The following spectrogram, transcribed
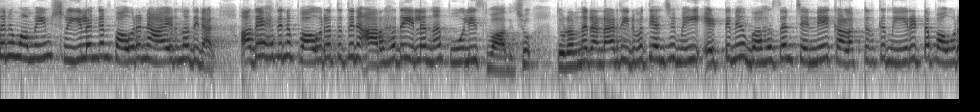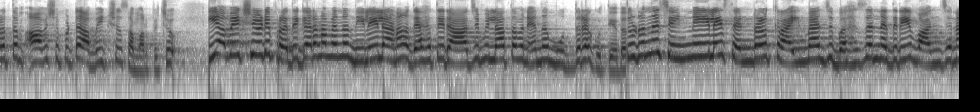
അച്ഛനും അമ്മയും ശ്രീലങ്കൻ പൗരനായിരുന്നതിനാൽ അദ്ദേഹത്തിന് പൗരത്വത്തിന് അർഹതയില്ലെന്ന് പോലീസ് വാദിച്ചു. തുടർന്ന് രണ്ടായിരത്തി ഇരുപത്തി അഞ്ച് മെയ് എട്ടിന് ബഹസൻ ചെന്നൈ കളക്ടർക്ക് നേരിട്ട പൗരത്വം ആവശ്യപ്പെട്ട് അപേക്ഷ സമർപ്പിച്ചു. ഈ അപേക്ഷയുടെ പ്രതികരണം എന്ന നിലയിലാണ് അദ്ദേഹത്തെ രാജ്യമില്ലാത്തവൻ എന്ന് മുദ്ര കുത്തിയത്. തുടർന്ന് ചെന്നൈയിലെ സെൻട്രൽ ക്രൈംബ്രാഞ്ച് ബഹസനെതിരെ വഞ്ചന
